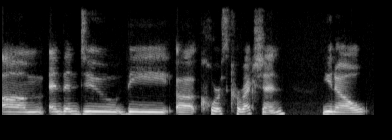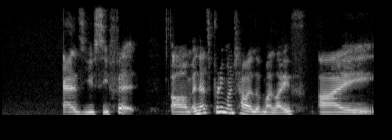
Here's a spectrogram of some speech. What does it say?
um, and then do the uh, course correction, you know, as you see fit. Um, and that's pretty much how I live my life. I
